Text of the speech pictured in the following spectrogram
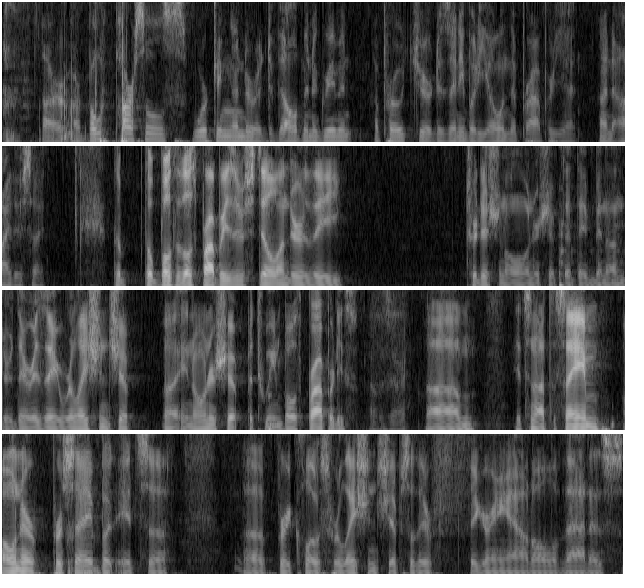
Are, are both parcels working under a development agreement approach, or does anybody own the property yet on either side? The, the, both of those properties are still under the traditional ownership that they've been under. There is a relationship, uh, in ownership between both properties. Oh, is that? Um, it's not the same owner per se, but it's a, a very close relationship, so they're figuring out all of that as,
